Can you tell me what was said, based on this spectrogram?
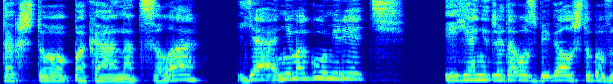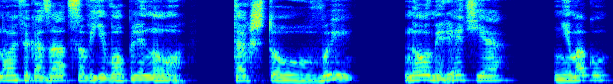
Так что, пока она цела, я не могу умереть, и я не для того сбегал, чтобы вновь оказаться в его плену, так что, увы, но умереть я не могу».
